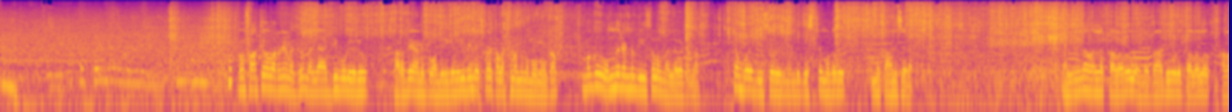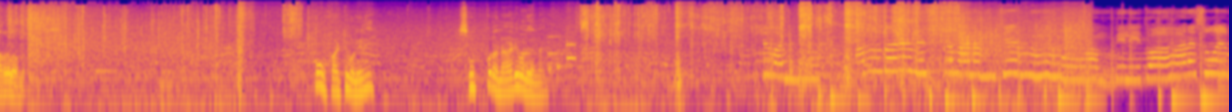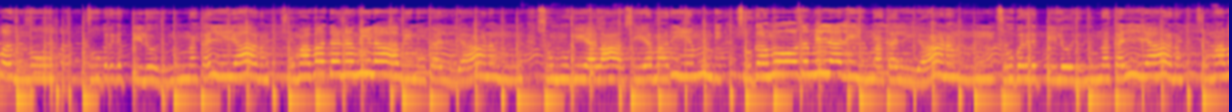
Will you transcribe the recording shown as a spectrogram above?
അപ്പോൾ ഫാത്തിമ പറഞ്ഞ കണക്ക് നല്ല അടിപൊളി ഒരു പർദ്ദയാണ് ഇപ്പോൾ വന്നിരിക്കുന്നത്. ഇതിന്റെ എത്ര കളക്ഷൻ ഉണ്ടെന്ന് നമുക്ക് നോക്കാം. നമുക്ക് ഒന്ന് രണ്ട് പീസുകളൊന്നും നല്ല കേട്ടോ ഇഷ്ടംപോലെ പീസുകൾ വരുന്നുണ്ട്. ജസ്റ്റ് നമുക്കത് ഒന്ന് കാണിച്ചു തരാം. നല്ല നല്ല കളറുകളുണ്ട് കേട്ടോ. അടിപൊളി കളർ കളറുകളുണ്ട് ഓ അടിപൊളിയേ സൂപ്പർ തന്നെ അടിപൊളി തന്നെ. ഒരു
